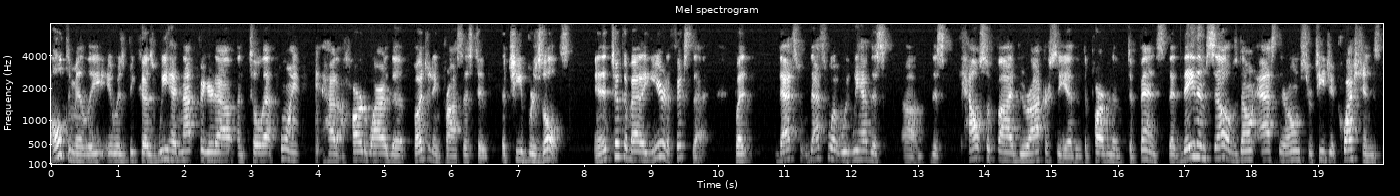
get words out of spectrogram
ultimately, it was because we had not figured out until that point how to hardwire the budgeting process to achieve results. And it took about a year to fix that. But that's that's what we, we have this um, this calcified bureaucracy at the Department of Defense that they themselves don't ask their own strategic questions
